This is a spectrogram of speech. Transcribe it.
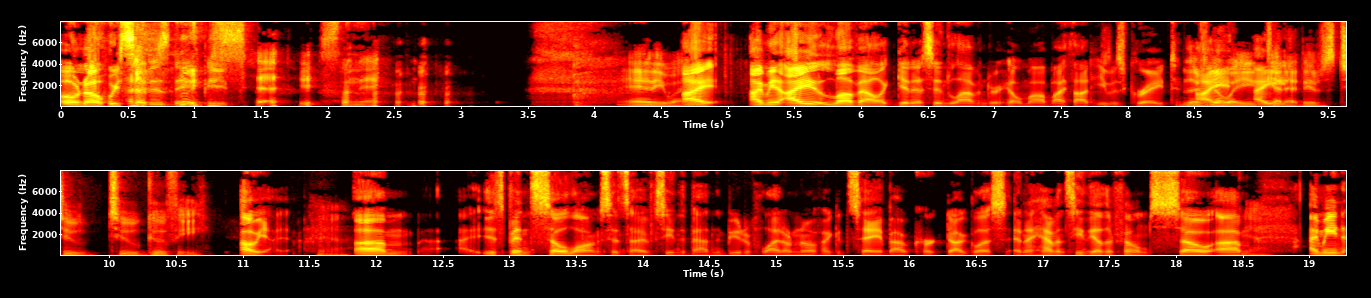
Oh no, we said his name. we Pete. said his name. anyway, I I mean I love Alec Guinness in Lavender Hill Mob. I thought he was great. there's I, no way you get it. It was too too goofy. Oh yeah, yeah. Yeah. Um, it's been so long since I've seen The Bad and the Beautiful. I don't know if I could say about Kirk Douglas, and I haven't seen the other films. So, um, Yeah. I mean,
